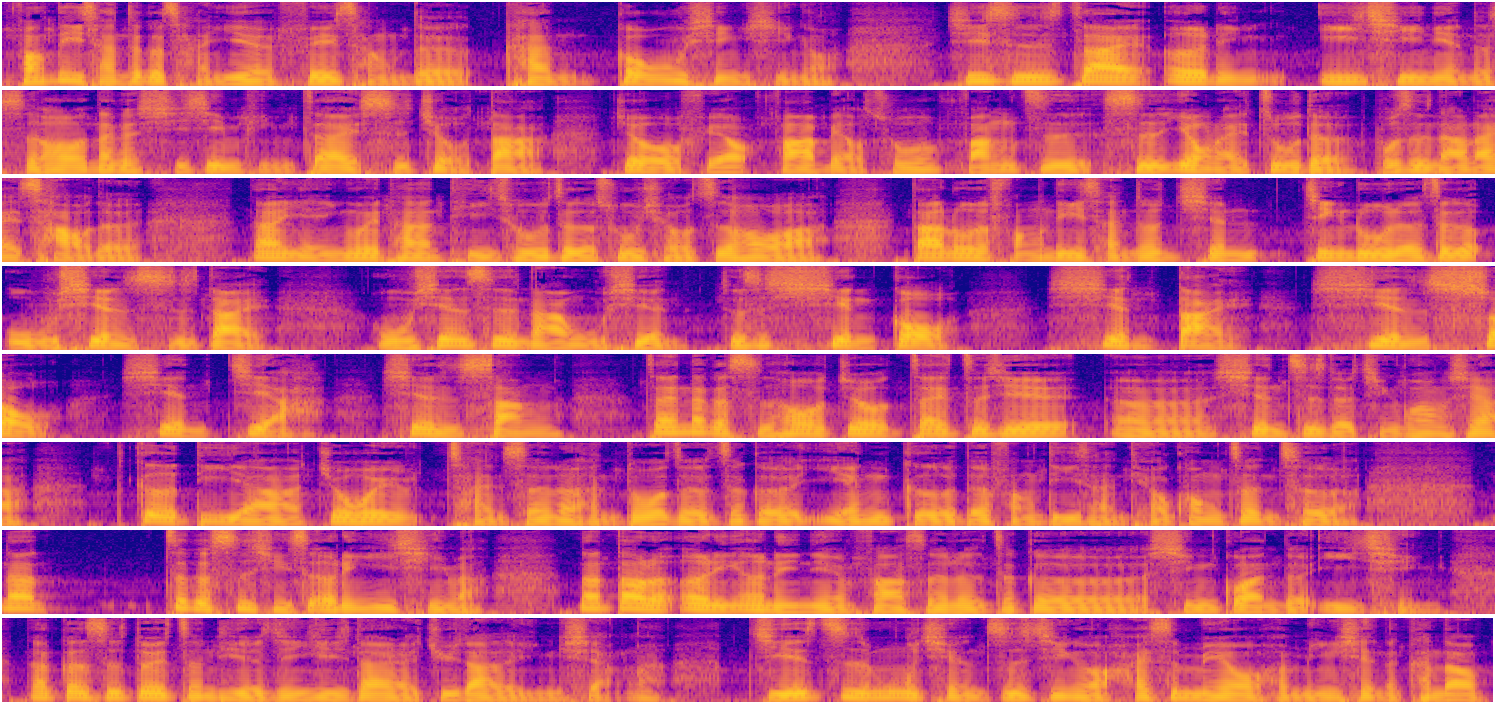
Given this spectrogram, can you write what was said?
房地产这个产业非常的看购物信心哦。其实，在二零一七年的时候，那个习近平在十九大就发发表出房子是用来住的，不是拿来炒的。那也因为他提出这个诉求之后啊，大陆的房地产就进进入了这个五线时代。五线是哪五线？就是限购、限贷、限售、限价、限商。在那个时候，就在这些呃限制的情况下，各地啊就会产生了很多的这个严格的房地产调控政策。那这个事情是二零一七嘛？那到了二零二零年发生了这个新冠的疫情，那更是对整体的经济带来巨大的影响啊！截至目前至今哦，还是没有很明显的看到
